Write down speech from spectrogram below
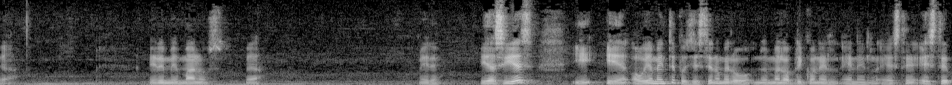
Ya. Miren mis manos, vea. Mire. Y así es. Y, obviamente, pues este no me lo, no me lo aplico en el, en el, este, este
